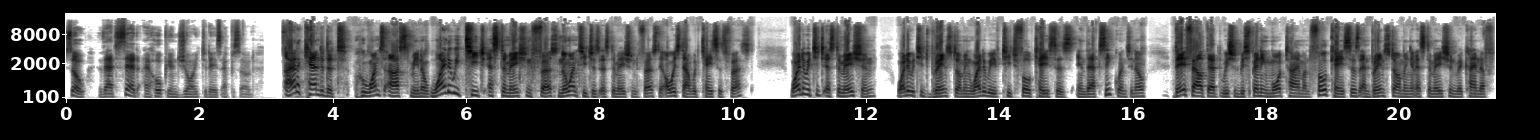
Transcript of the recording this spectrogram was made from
So, that said, I hope you enjoyed today's episode. I had a candidate who once asked me, you know, why do we teach estimation first? No one teaches estimation first. They always start with cases first. Why do we teach estimation? Why do we teach brainstorming? Why do we teach full cases in that sequence? You know, they felt that we should be spending more time on full cases and brainstorming and estimation were kind of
